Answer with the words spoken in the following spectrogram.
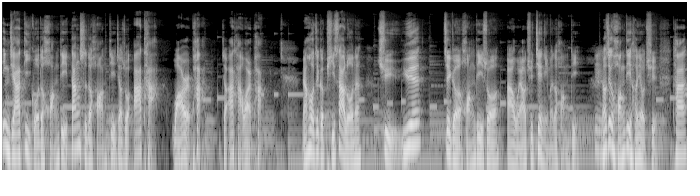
印加帝国的皇帝，当时的皇帝叫做阿塔瓦尔帕，叫阿塔瓦尔帕。然后这个皮萨罗呢，去约这个皇帝说啊，我要去见你们的皇帝。嗯然后这个皇帝很有趣，他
